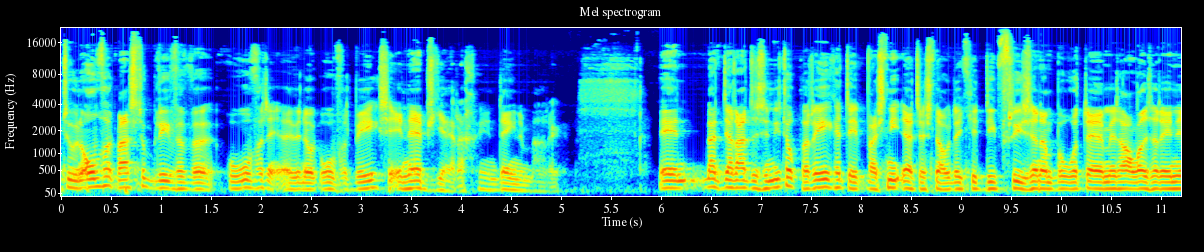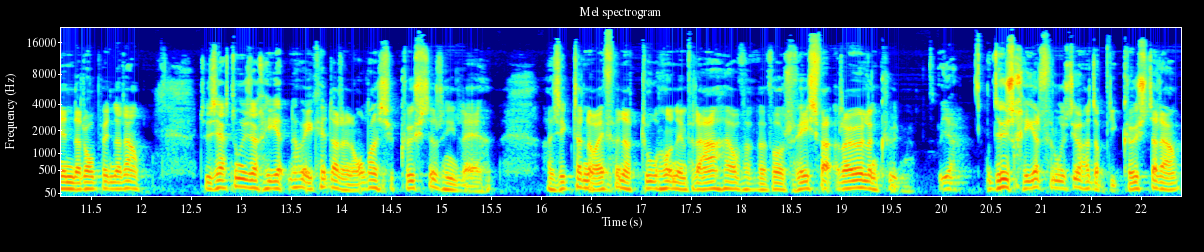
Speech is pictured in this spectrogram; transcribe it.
toen onver was, toen bleven we over, eh, overweeg in Hebsjerg in Denemarken. En maar daar hadden ze niet op gerekend. Het was niet net als nou dat je diepvriezen aan boord eh, met alles erin en erop en eraan. Toen zegt toen zeg je, nou ik heb daar een Hollandse kuster zien liggen. Als ik daar nou even naartoe ga en vragen of we voor vis wat ruilen kunnen. Ja. Dus Geert van ons die had op die kust eraan.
